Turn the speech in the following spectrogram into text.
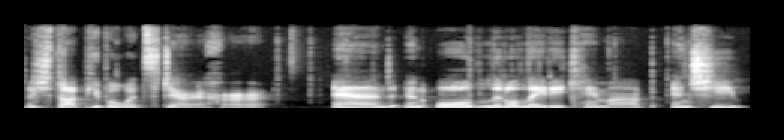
Like she thought people would stare at her. And an old little lady came up and she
